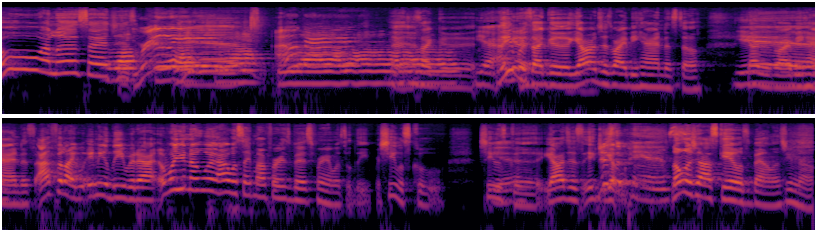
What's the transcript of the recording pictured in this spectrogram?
Yes. Oh, I love Sag. Really? Yeah. Sagittarius are good. Yeah, I Libras get- are good. Y'all just right behind us though. Y'all just right behind us. I feel like with any Libra that I, well, you know what? I would say my first best friend was a Libra. She was cool. She was Yeah. good. Y'all just it, Just y'all- depends. as long as y'all scales balanced, you know.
